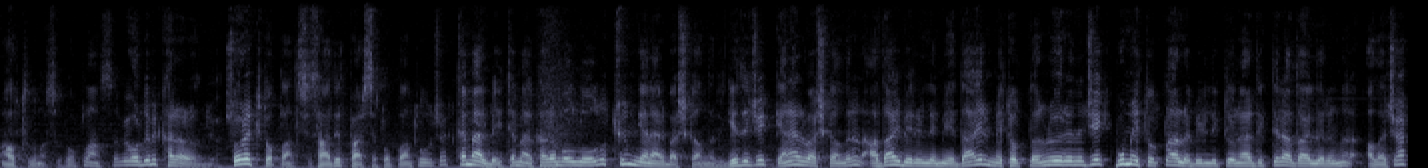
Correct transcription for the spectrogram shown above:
altılı masa toplantısı ve orada bir karar alınıyor. Sonraki toplantı işte Saadet Partisi toplantı olacak. Temel Bey, Temel Karamollaoğlu tüm genel başkanları gezecek. Genel başkanların aday belirlemeye dair metotlarını öğrenecek. Bu metotlarla birlikte önerdikleri adaylarını alacak.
